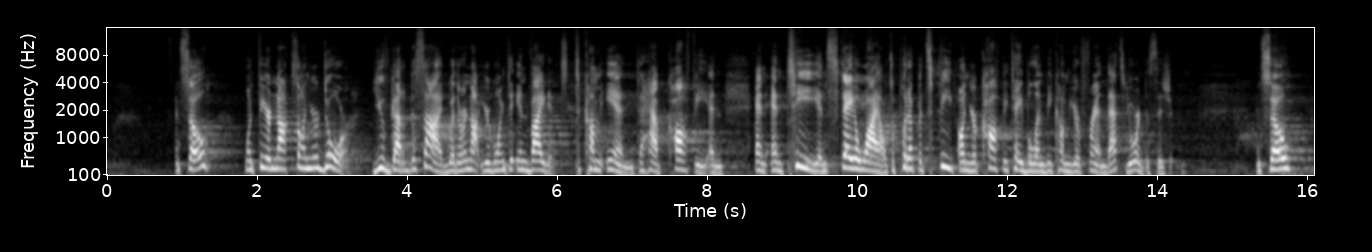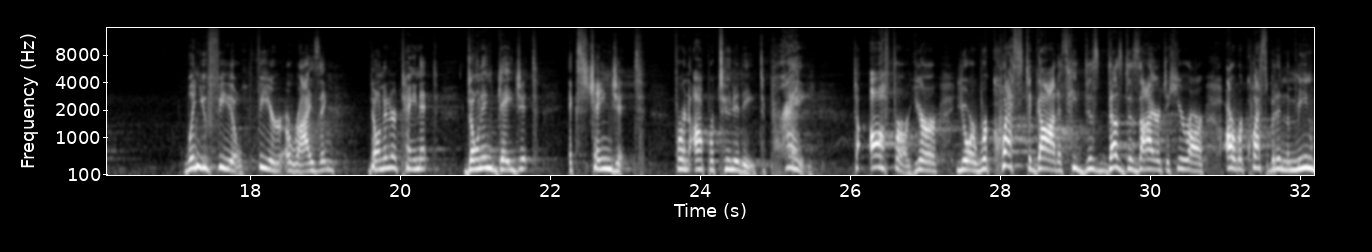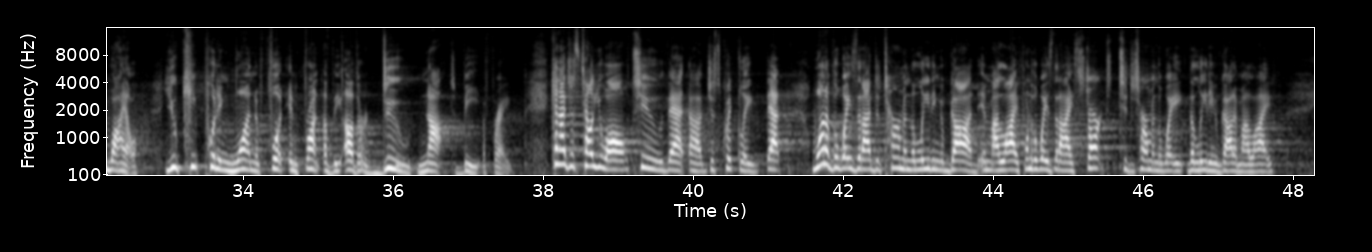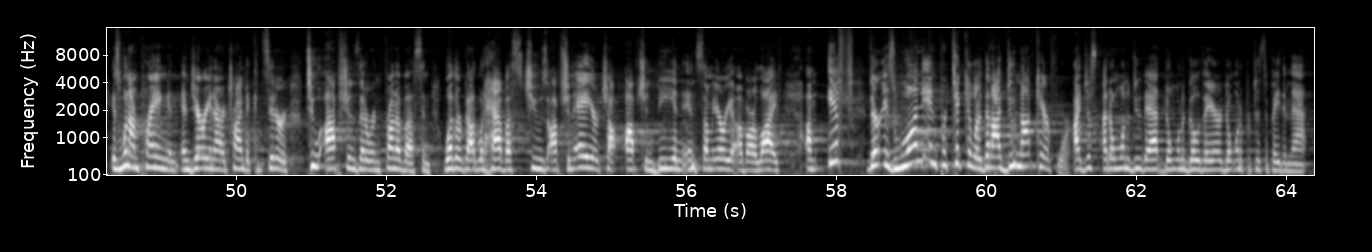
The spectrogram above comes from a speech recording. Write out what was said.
And so when fear knocks on your door, you've got to decide whether or not you're going to invite it to come in, to have coffee and and, and tea and stay a while to put up its feet on your coffee table and become your friend. That's your decision. And so, when you feel fear arising, don't entertain it, don't engage it, exchange it for an opportunity to pray, to offer your, your request to God as He does, does desire to hear our, our requests. But in the meanwhile, you keep putting one foot in front of the other. Do not be afraid. Can I just tell you all, too, that uh, just quickly, that one of the ways that I determine the leading of God in my life, one of the ways that I start to determine the way the leading of God in my life, is when I'm praying and, and, Jerry and I are trying to consider two options that are in front of us and whether God would have us choose option A or cho- option B in, in some area of our life. Um, if there is one in particular that I do not care for, I just, I don't want to do that, don't want to go there, don't want to participate in that.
